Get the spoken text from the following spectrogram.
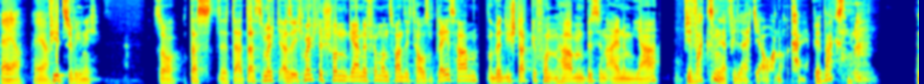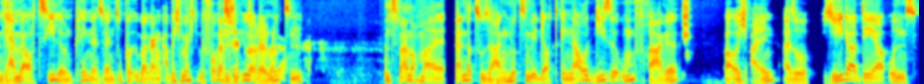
Ja, ja, ja. Viel zu wenig. So, das, da, das möchte, also ich möchte schon gerne 25.000 Plays haben. Und wenn die stattgefunden haben bis in einem Jahr, wir wachsen ja vielleicht ja auch noch, Kai. Wir wachsen. Und wir haben ja auch Ziele und Pläne. Das wäre ein super Übergang. Aber ich möchte, bevor wir Das diesen Übergang Übergang. nutzen, und zwar nochmal dann dazu sagen, nutzen wir doch genau diese Umfrage bei euch allen. Also jeder, der uns,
